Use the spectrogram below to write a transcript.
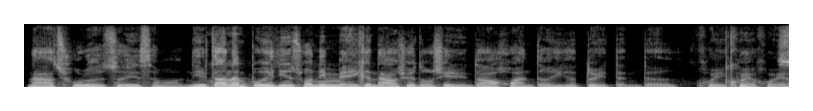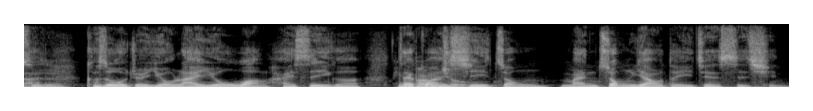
拿出了所以什么，你当然不一定说你每一个拿出去的东西，你都要换得一个对等的回馈回来。是的。可是我觉得有来有往还是一个在关系中蛮重要的一件事情。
